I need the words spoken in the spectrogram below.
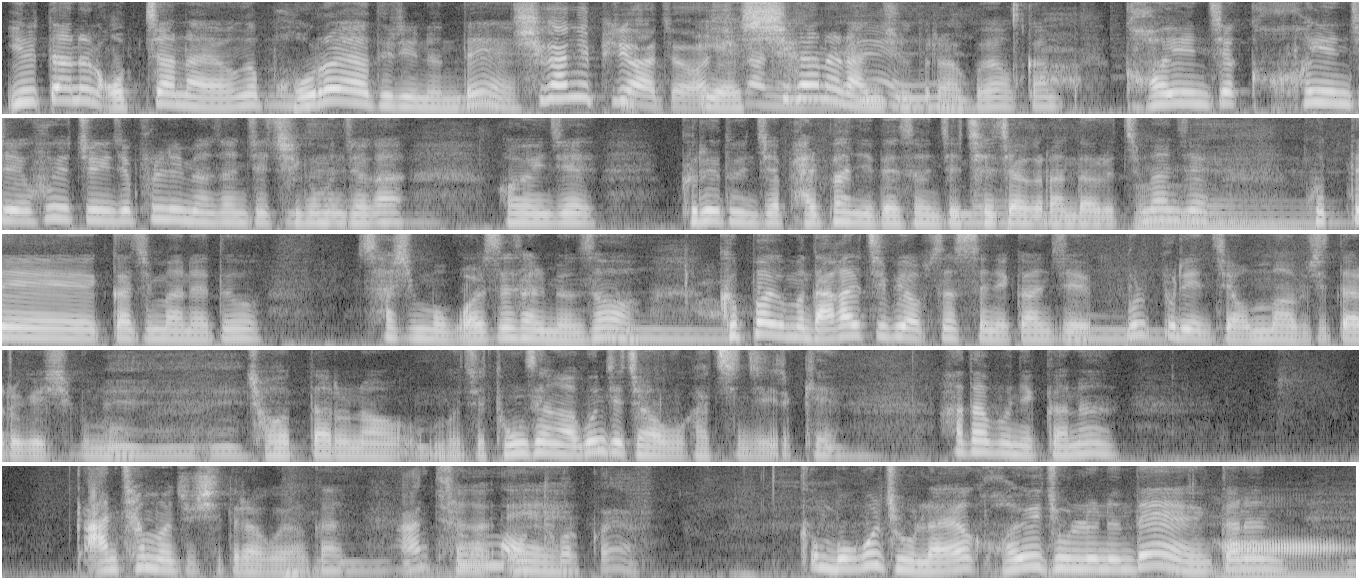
일단은 없잖아요. 그러니까 벌어야 드리는데 시간이 필요하죠. 예, 시간이. 시간을 안 예. 주더라고요. 그러니까 거의 이제 거의 이제 후유증이 이제 풀리면서 이제 네. 지금은 제가 거의 이제 그래도 이제 발판이 돼서 이제 제작을 한다 그랬지만 이제 네. 그때까지만 해도 사실 뭐 월세 살면서 음. 급하게 뭐 나갈 집이 없었으니까 이제 뿔뿔이 이제 엄마 아버지 따로 계시고 뭐 예, 저 따로 나오 뭐 이제 동생하고 이제 저하고 같이 이제 이렇게 음. 하다 보니까는 안 참아 주시더라고요. 그러니까 음, 안 제가- 참으면 예. 어떡할 거야. 그 목을 졸라요. 거의 졸르는데 그러니까는 아.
